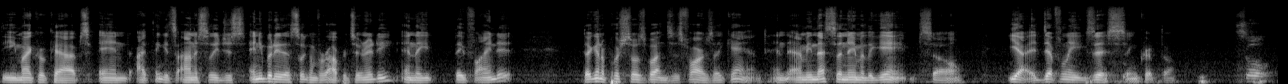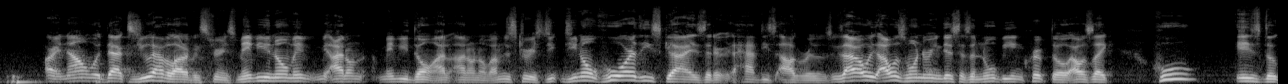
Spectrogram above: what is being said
the micro caps. And I think it's honestly just anybody that's looking for opportunity and they, they find it, they're going to push those buttons as far as they can. And I mean, that's the name of the game. So yeah, it definitely exists in crypto. So, all right, now with that, because you have a lot of experience, maybe you know, maybe I don't, maybe you don't. I, I don't know. I'm just curious. Do, do you know who are these guys that are, have these algorithms? Because I always, I was wondering this as a newbie in crypto. I was like, who is the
